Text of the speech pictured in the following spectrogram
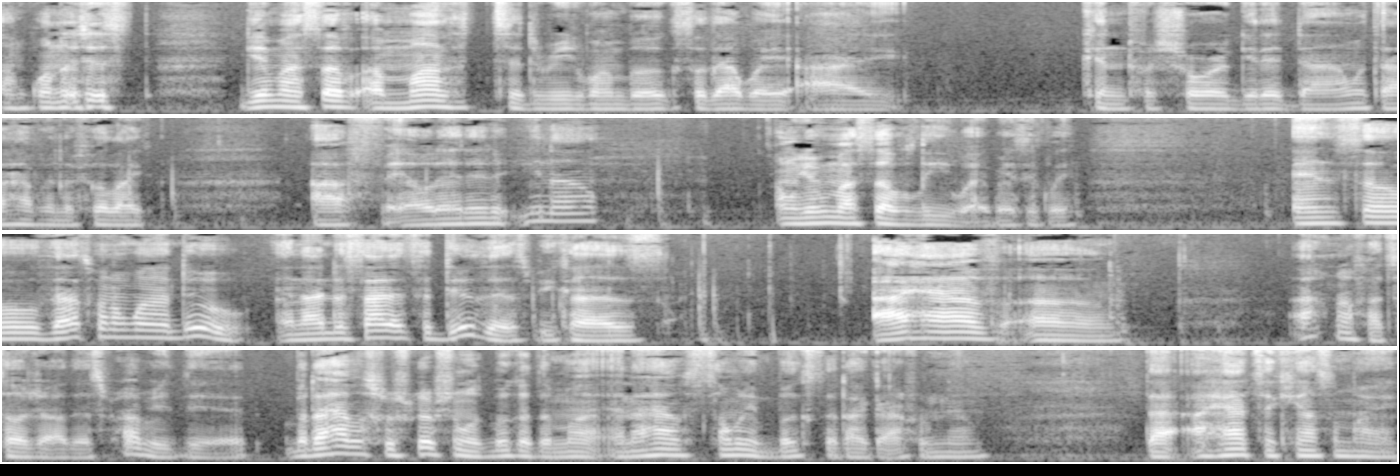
I'm going to just give myself a month to read one book so that way I can for sure get it done without having to feel like I failed at it, you know? I'm giving myself leeway, basically. And so that's what I'm going to do. And I decided to do this because I have, uh, I don't know if I told y'all this, probably did, but I have a subscription with Book of the Month, and I have so many books that I got from them that I had to cancel my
